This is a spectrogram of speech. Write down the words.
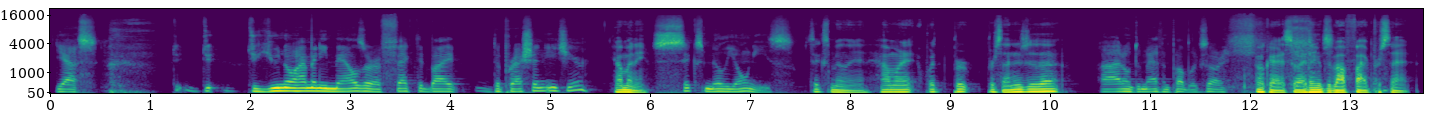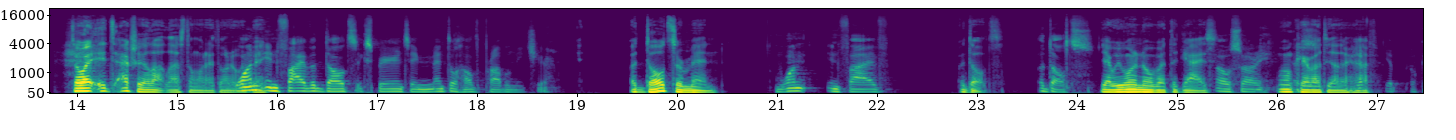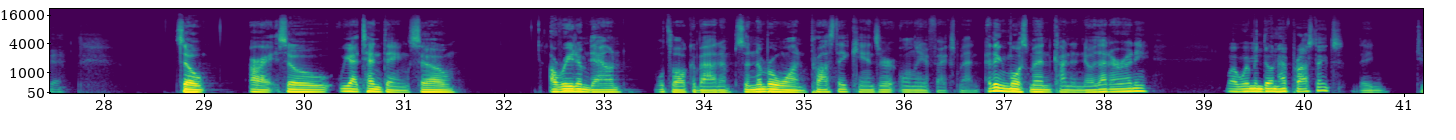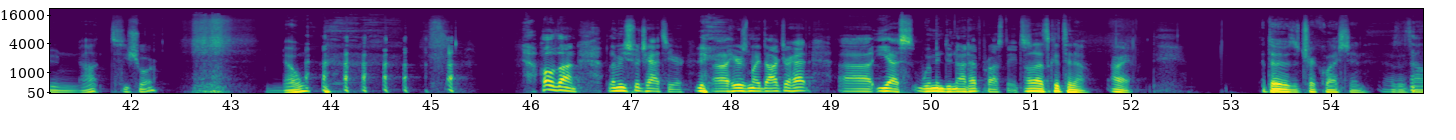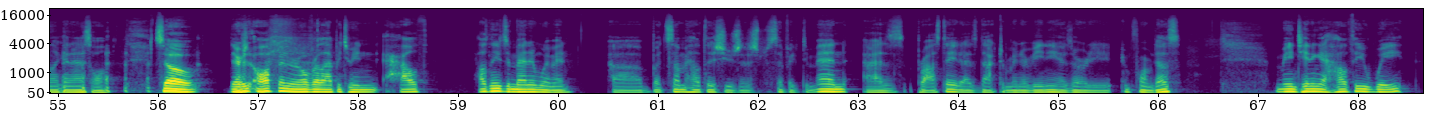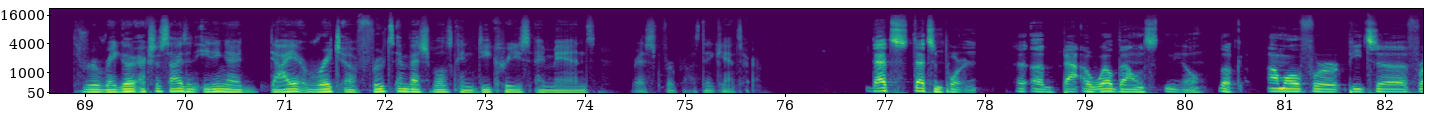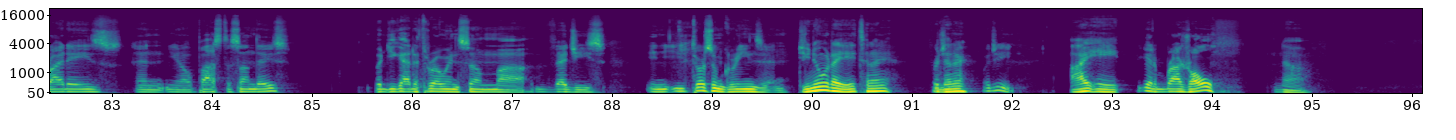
Yes. do, do, do you know how many males are affected by depression each year? How many? Six millionies. Six million. How many? What per, percentage is that? I don't do math in public. Sorry. Okay, so I think it's about 5%. So, I- it's actually a lot less than what I thought it One would be. in five adults experience a mental health problem each year. Adults or men? One in five Adults. adults. Yeah, we want to know about the guys. Oh, sorry. We don't care about the other Yep, half. Yep. Okay. So, all right. So we got 10 things. So I'll read them down. We'll talk about them. So, number one, prostate cancer only affects men. I think most men kind of know that already. Why women don't have prostates? They do not You sure? No. Hold on. Let me switch hats here. Uh, here's my doctor hat. Uh, yes, women do not have prostates. oh, that's good to know. All right. I thought it was a trick question. That doesn't sound like an asshole. So, there's often an overlap between health health needs of men and women. Uh, but some health issues are specific to men, as prostate, as Dr. Minervini has already informed us. Maintaining a healthy weight through regular exercise and eating a diet rich of fruits and vegetables can decrease a man's risk for prostate cancer. That's that's important. A, a, ba- a well balanced meal. Look, I'm all for pizza Fridays and you know pasta Sundays, but you got to throw in some uh, veggies and you throw some greens in. Do you know what I ate tonight for What'd you- dinner? What'd you eat? I ate You got a brajol. no.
